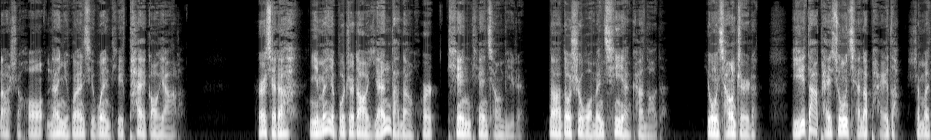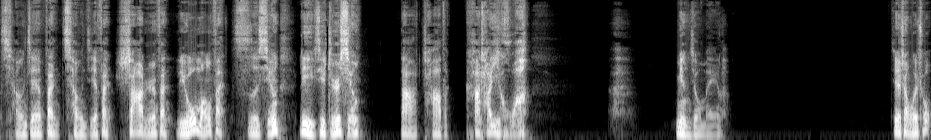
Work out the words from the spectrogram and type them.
那时候男女关系问题太高压了，而且呢，你们也不知道严打那会儿天天枪毙人，那都是我们亲眼看到的，用枪指的一大排胸前的牌子，什么强奸犯、抢劫犯、杀人犯、流氓犯，死刑立即执行，大叉子咔嚓一划，命就没了。接上回说，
